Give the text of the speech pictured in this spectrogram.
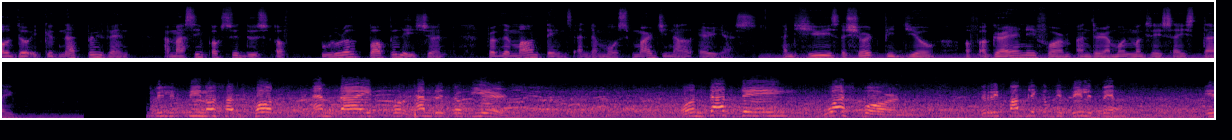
although it could not prevent a massive exodus of rural population from the mountains and the most marginal areas. And here is a short video of agrarian reform under Ramon Magsaysay's time. Filipinos had fought and died for hundreds of years. On that day was born the Republic of the Philippines, a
